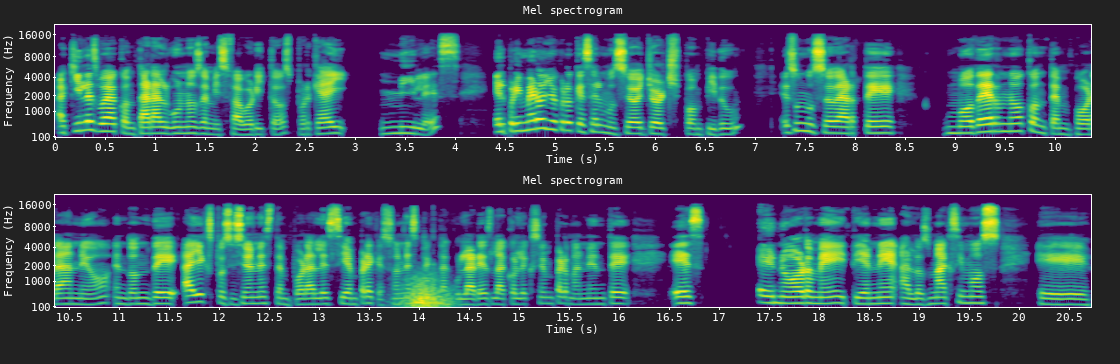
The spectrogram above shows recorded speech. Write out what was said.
Aquí les voy a contar algunos de mis favoritos porque hay miles. El primero yo creo que es el Museo George Pompidou. Es un museo de arte moderno contemporáneo en donde hay exposiciones temporales siempre que son espectaculares. La colección permanente es enorme y tiene a los máximos eh,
